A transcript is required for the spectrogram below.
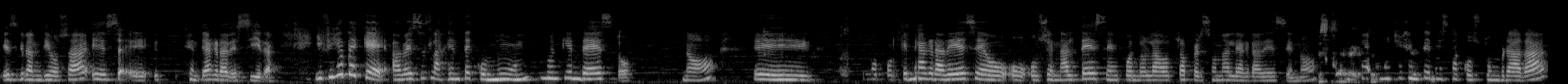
es grandiosa, es eh, gente agradecida. Y fíjate que a veces la gente común no entiende esto, ¿no? Eh, ¿por qué me agradece o, se enaltecen cuando la otra persona le agradece, no? Mucha gente no está acostumbrada,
